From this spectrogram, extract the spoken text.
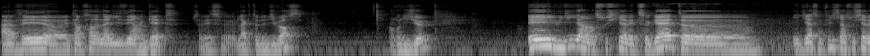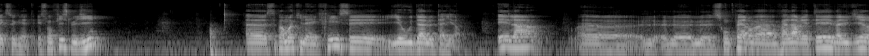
avait euh, en train d'analyser un get, vous savez, l'acte de divorce religieux, et il lui dit il y a un souci avec ce get. Euh, il dit à son fils il y a un souci avec ce get. Et son fils lui dit c'est pas moi qui l'ai écrit, c'est Yehuda le tailleur. Et là, le, son père va, l'arrêter et va lui dire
